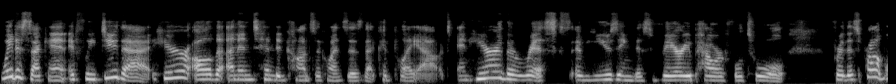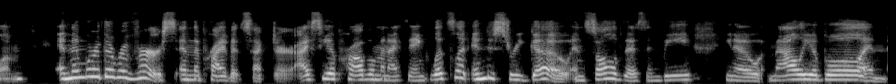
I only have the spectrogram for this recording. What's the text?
wait a second, if we do that, here are all the unintended consequences that could play out. And here are the risks of using this very powerful tool for this problem. And then we're the reverse in the private sector. I see a problem and I think, let's let industry go and solve this and be, you know, malleable and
